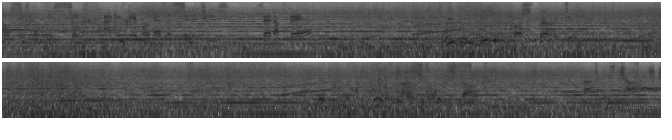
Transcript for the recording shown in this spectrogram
No system is safe. I can cripple their facilities. Set up there? We will live in prosperity. It will look real when it's done. Batteries charged.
